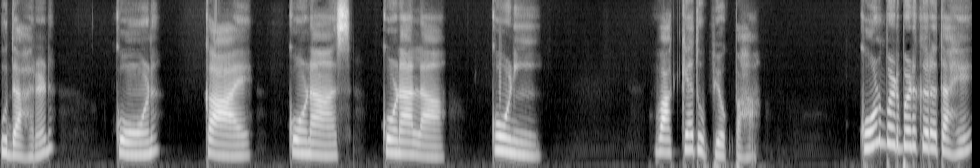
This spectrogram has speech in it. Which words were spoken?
उदाहरण कोण काय कोणास कोणाला कोणी. वाक्यात उपयोग पहा. कोण बडबड करत आहे?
